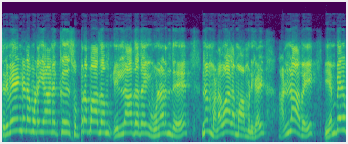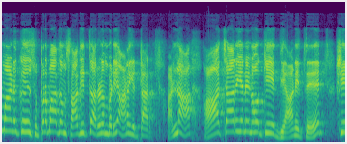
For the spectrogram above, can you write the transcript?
திருவேங்கடமுடையானுக்கு சுப்பிரபாதம் இல்லாததை உணர்ந்து நம் மணவாள மாமுனிகள் அண்ணாவை எம்பெருமானுக்கு சுப்பிரபாதம் சாதித்து அருளும்படி ஆணையிட்டார். அண்ணா ஆச்சாரியனை நோக்கி தியானித்து ஸ்ரீ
